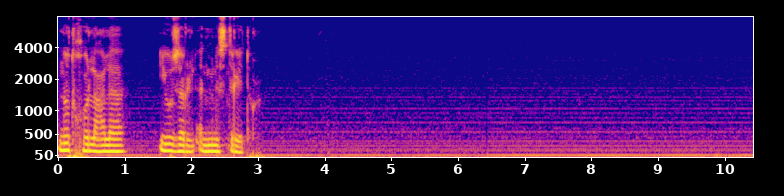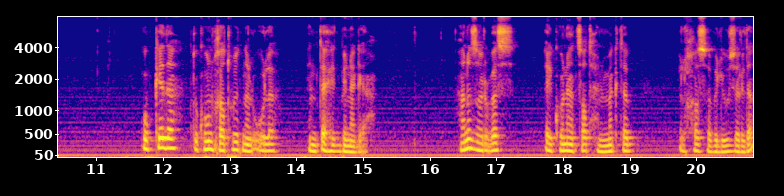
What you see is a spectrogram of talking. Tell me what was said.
ندخل على user ال administrator وبكده تكون خطوتنا الأولى انتهت بنجاح. هنظهر بس أيقونات سطح المكتب الخاصة بال user ده.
